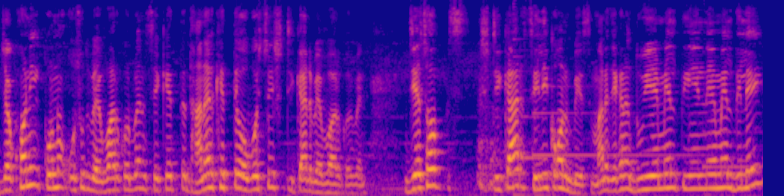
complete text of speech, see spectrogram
যখনই কোনো ওষুধ ব্যবহার করবেন, সেক্ষেত্রে ধানের ক্ষেত্রে অবশ্যই স্টিকার ব্যবহার করবেন। যেসব স্টিকার সিলিকন বেস মানে যেখানে দুই এম এল তিন এম এল দিলেই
